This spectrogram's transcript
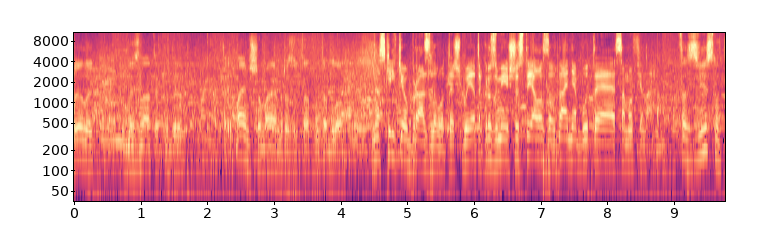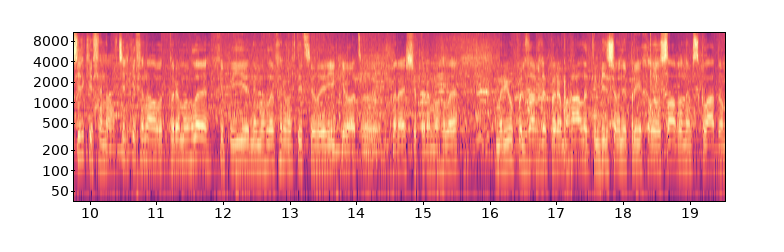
били, не знати куди. Та й маємо, що маємо, результат на табло. Наскільки образливо теж, бо я так розумію, що стояло завдання бути саме в фіналі. Та звісно, тільки фінал. Тільки фінал. От перемогли ХПІ, не могли перемогти цілий рік, і от нарешті перемогли. Маріуполь завжди перемагали, тим більше вони приїхали ослабленим складом.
